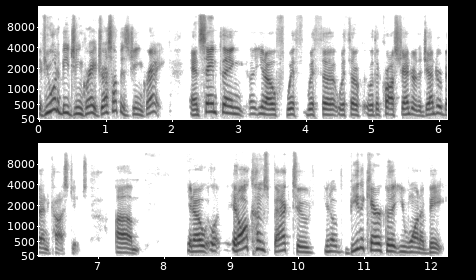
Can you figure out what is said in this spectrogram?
if you want to be Jean Grey, dress up as Jean Grey. And same thing, uh, you know, with with the with the with the cross gender, the gender bend costumes. Um, you know, it all comes back to you know, be the character that you want to be.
